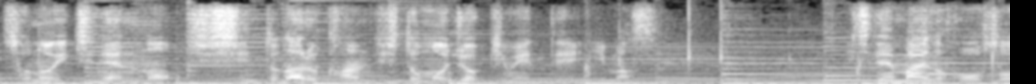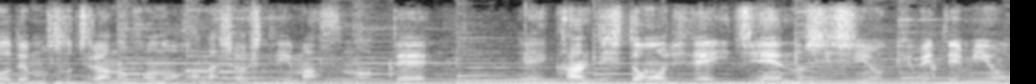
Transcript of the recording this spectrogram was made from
その1年の指針となる漢字一文字を決めています。1年前の放送でもそちらの方のお話をしていますので、えー、漢字一文字で1年の指針を決めてみよ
